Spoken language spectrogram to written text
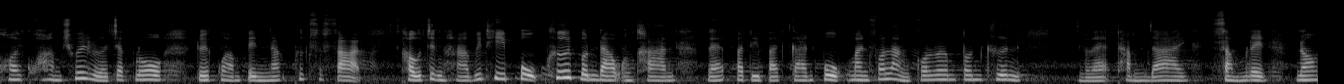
คอยความช่วยเหลือจากโลก โดยความเป็นนักพฤกษศาสตร์เขาจึงหาวิธีปลูกพืชบนดาวอังคาร และปฏิบัติการปลูกมันฝรั่งก็เริ่มต้นขึ้น และทำได้สำเร็จนอก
